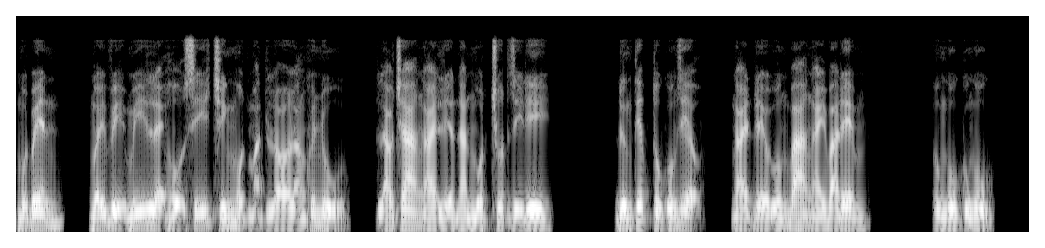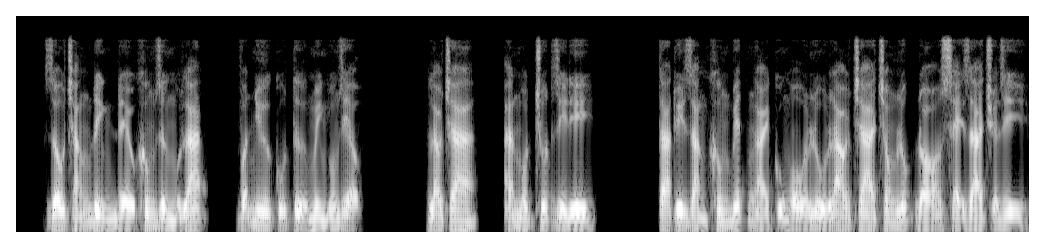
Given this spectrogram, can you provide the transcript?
Một bên, mấy vị Mỹ lệ hộ sĩ chính một mặt lo lắng khuyên nhủ, lão cha ngài liền ăn một chút gì đi. Đừng tiếp tục uống rượu, ngài đều uống ba ngày ba đêm. Ung ung cùng ngủ. Dâu trắng đỉnh đều không dừng một lát, vẫn như cũ tự mình uống rượu. Lao cha, ăn một chút gì đi. Ta tuy rằng không biết ngài cùng ổ lù lao cha trong lúc đó xảy ra chuyện gì,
